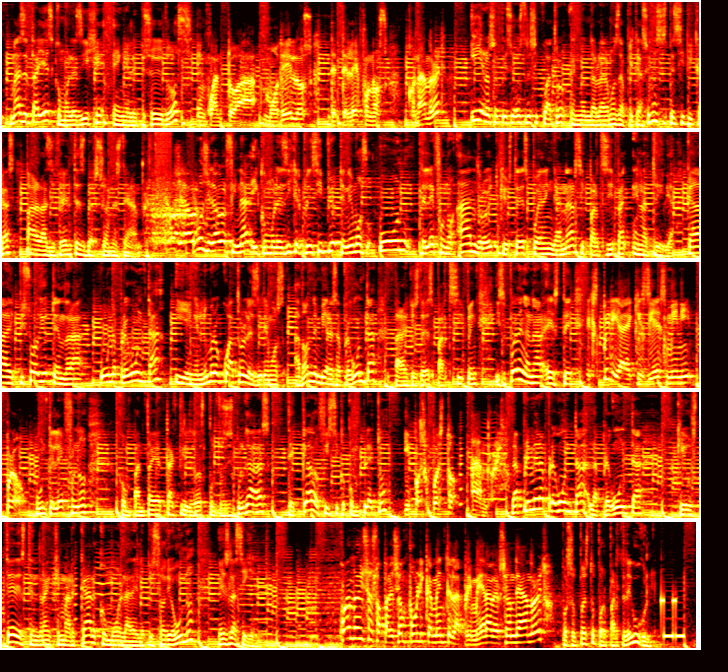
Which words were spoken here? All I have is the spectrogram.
Más detalles como les dije en el episodio 2 En cuanto a modelos de teléfonos con Android, y en los episodios 3 y 4 en donde hablaremos de aplicaciones específicas para las diferentes versiones de Android. Hemos llegado al final y como les dije al principio tenemos un teléfono Android que ustedes pueden ganar si participan en la trivia. Cada episodio tendrá una pregunta y en el número 4 les diremos a dónde enviar esa pregunta para que ustedes participen y si pueden ganar este Xperia X10 Mini Pro. un teléfono con pantalla táctil de 2.6 pulgadas, teclado físico completo Y por supuesto, Android. la primera pregunta, la pregunta que ustedes tendrán que marcar como la del episodio 1 es la siguiente. ¿Cuándo hizo su aparición públicamente la primera versión de Android? Por supuesto por parte de Google.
